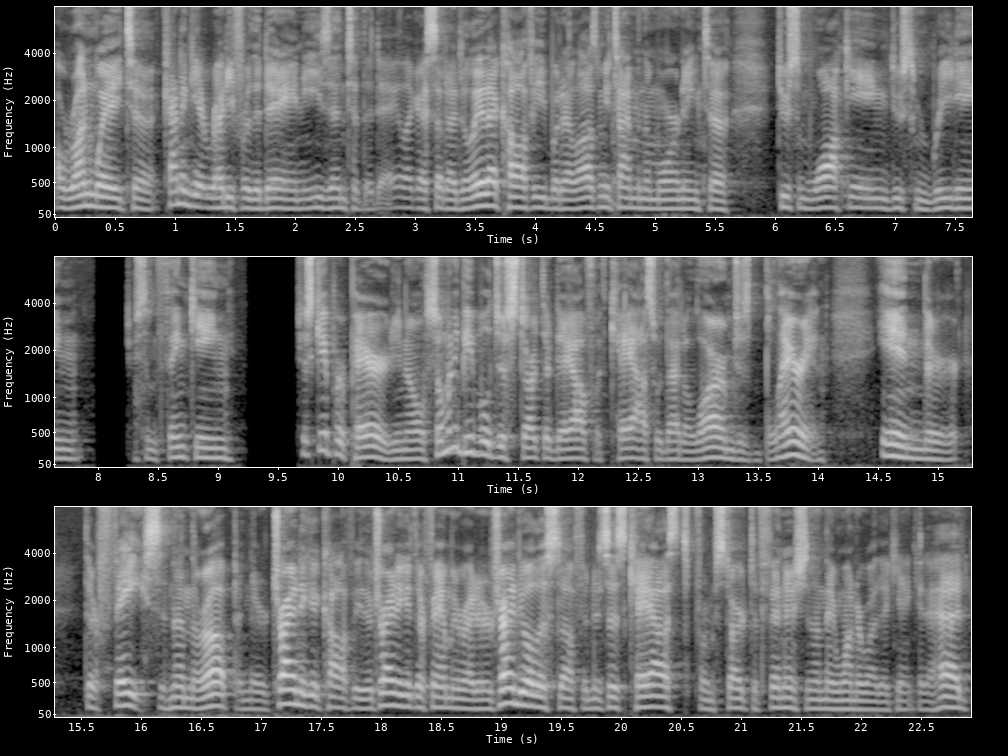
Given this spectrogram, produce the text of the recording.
a runway to kind of get ready for the day and ease into the day. Like I said, I delay that coffee, but it allows me time in the morning to do some walking, do some reading, do some thinking, just get prepared. You know, so many people just start their day off with chaos with that alarm just blaring in their their face and then they're up and they're trying to get coffee they're trying to get their family ready they're trying to do all this stuff and it's just chaos from start to finish and then they wonder why they can't get ahead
